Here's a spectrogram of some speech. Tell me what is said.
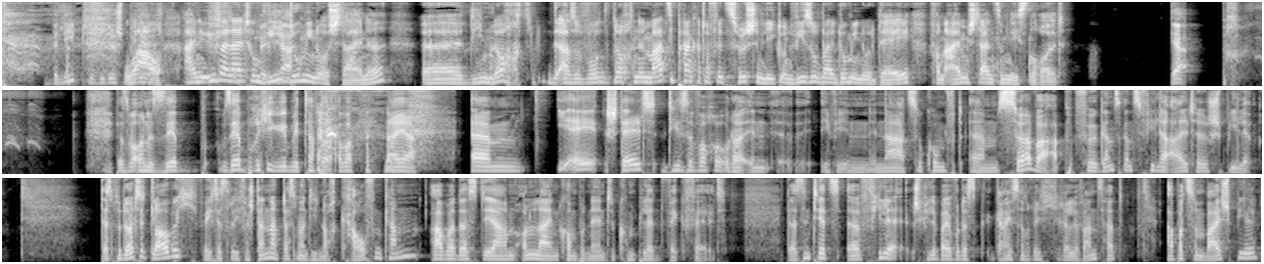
Beliebte Videospiele. Wow, eine Überleitung wie ja. Dominosteine, äh, die noch, also wo noch eine Marzipankartoffel zwischenliegt und wie so bei Domino Day von einem Stein zum nächsten rollt. Ja, das war auch eine sehr, sehr brüchige Metapher, aber naja. Ähm, EA stellt diese Woche oder in, äh, in, in naher Zukunft ähm, Server ab für ganz, ganz viele alte Spiele. Das bedeutet, glaube ich, wenn ich das richtig verstanden habe, dass man die noch kaufen kann, aber dass deren Online-Komponente komplett wegfällt. Da sind jetzt äh, viele Spiele bei, wo das gar nicht so eine richtige Relevanz hat. Aber zum Beispiel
